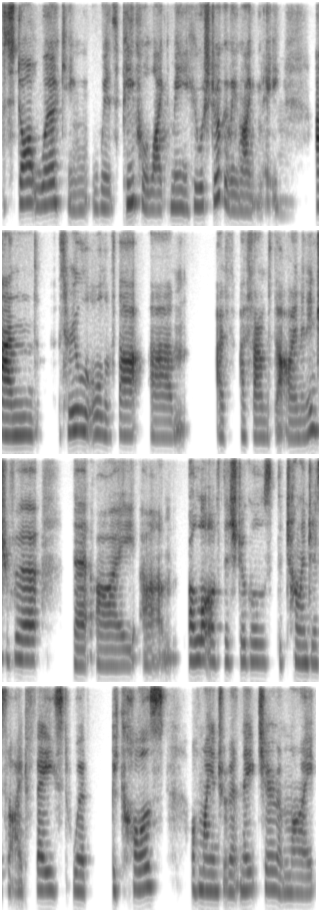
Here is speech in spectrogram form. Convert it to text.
start working with people like me who were struggling like me. Mm. And through all of that, um, I've I found that I'm an introvert. That I um, a lot of the struggles, the challenges that I'd faced were because of my introvert nature and my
